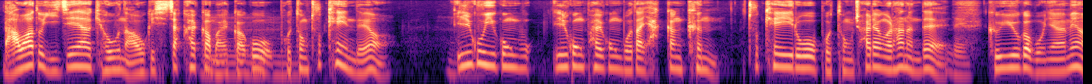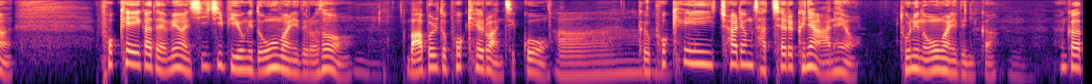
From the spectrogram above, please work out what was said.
나와도 이제야 겨우 나오기 시작할까 음. 말까고 보통 2K인데요. 1920 1080보다 약간 큰 2K로 보통 촬영을 하는데 네. 그 이유가 뭐냐면 4K가 되면 CG 비용이 너무 많이 들어서 마블도 4K로 안 찍고 아. 그 4K 촬영 자체를 그냥 안 해요. 돈이 너무 많이 드니까. 그러니까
